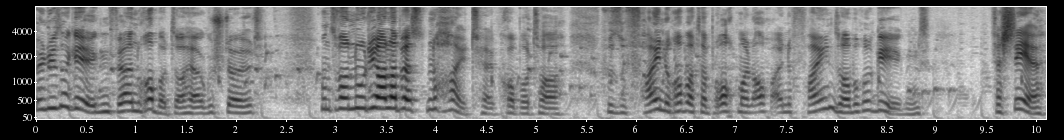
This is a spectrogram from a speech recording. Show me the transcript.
In dieser Gegend werden Roboter hergestellt. Und zwar nur die allerbesten Hightech-Roboter. Für so feine Roboter braucht man auch eine fein saubere Gegend. Verstehe.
